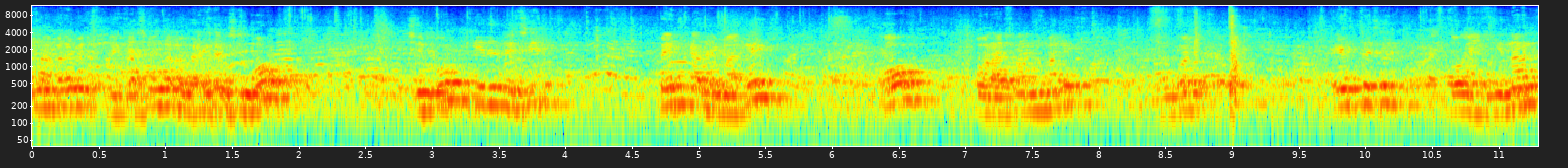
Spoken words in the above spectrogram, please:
Una breve explicación de lo que es el chimbó. Chimbó quiere decir penca de maguey o corazón de maguey. Bueno, este es el original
